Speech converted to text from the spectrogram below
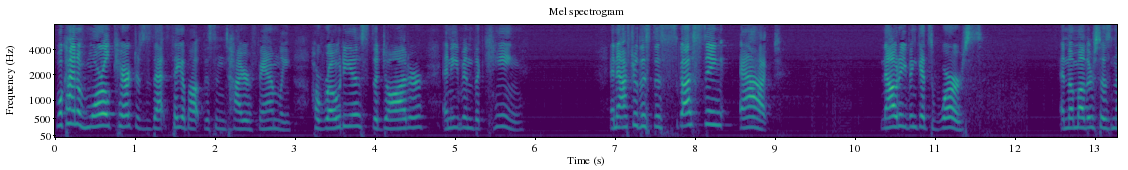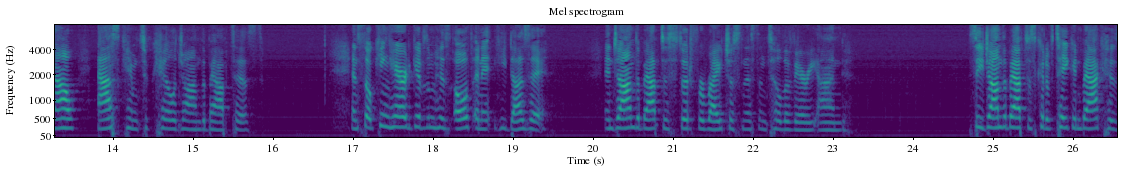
What kind of moral characters does that say about this entire family? Herodias, the daughter, and even the king. And after this disgusting act, now it even gets worse. And the mother says, Now ask him to kill John the Baptist. And so King Herod gives him his oath, and it, he does it. And John the Baptist stood for righteousness until the very end. See, John the Baptist could have taken back his,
